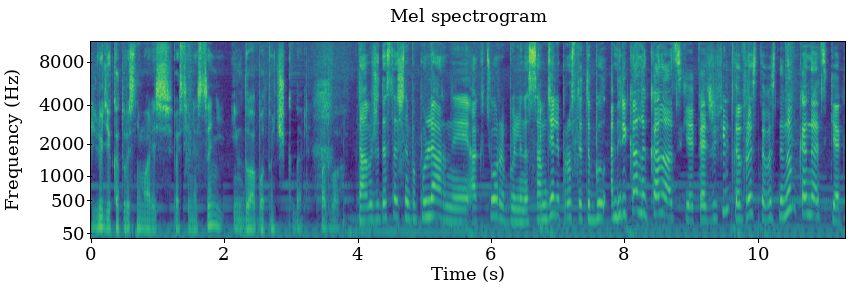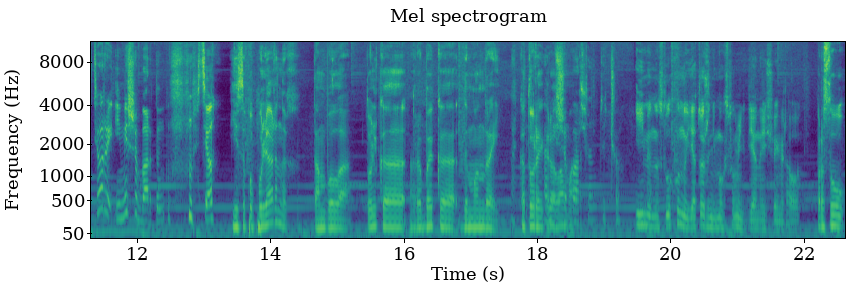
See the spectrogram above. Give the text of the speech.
люди, которые снимались в постельной сцене, им два батончика дали, по два. Там же достаточно популярные актеры были. На самом деле, просто это был американо-канадский, опять же, фильм. Там просто в основном канадские актеры и Миша Бартон. Все. Из запопулярных там была только Ребекка де Монрей, которая А играла Миша мать. Бартон, ты чё? Имя на слуху, но я тоже не мог вспомнить, где она еще играла. Просто у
